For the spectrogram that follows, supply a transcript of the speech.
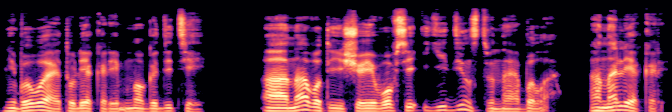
Не бывает у лекарей много детей. А она вот еще и вовсе единственная была. Она лекарь,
